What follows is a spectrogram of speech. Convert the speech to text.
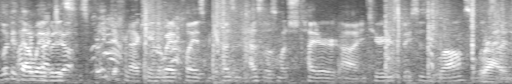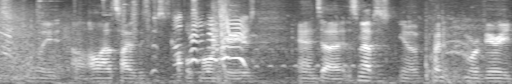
look at it that way, but it's, it's pretty different actually in the way it plays because it has those much tighter uh, interior spaces as well. So Right. Lakeside's generally uh, all outside with just a couple small interiors. And uh, this map's you know quite a bit more varied,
